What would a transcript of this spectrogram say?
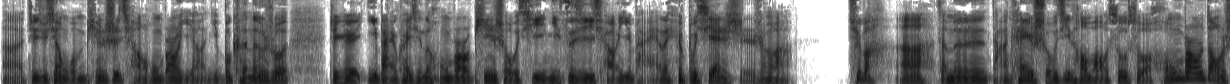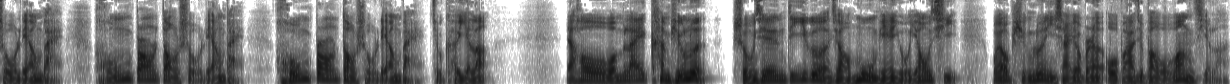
啊，这就像我们平时抢红包一样，你不可能说这个一百块钱的红包拼手气，你自己抢一百，那也不现实是吧？去吧啊，咱们打开手机淘宝搜索“红包到手两百”，红包到手两百，红包到手两百就可以了。然后我们来看评论，首先第一个叫木棉有妖气，我要评论一下，要不然欧巴就把我忘记了。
